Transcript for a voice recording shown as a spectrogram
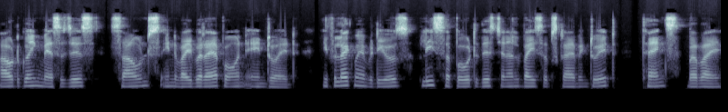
outgoing messages sounds in Viber app on Android. If you like my videos, please support this channel by subscribing to it Thanks. Bye bye.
